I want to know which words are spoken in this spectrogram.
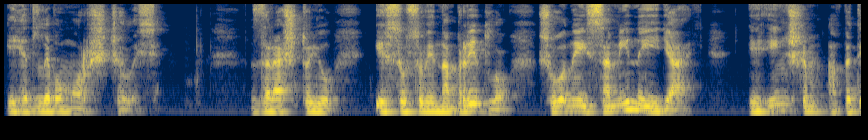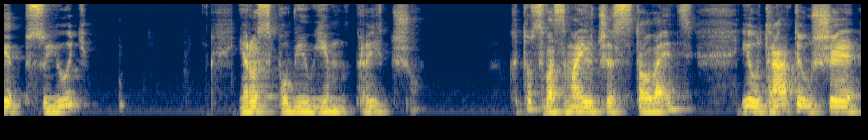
і гидливо морщилися. Зрештою, Ісусові набридло, що вони й самі не їдять, і іншим апетит псують, і розповів їм притчу. Хто з вас, маючи сто і втративши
